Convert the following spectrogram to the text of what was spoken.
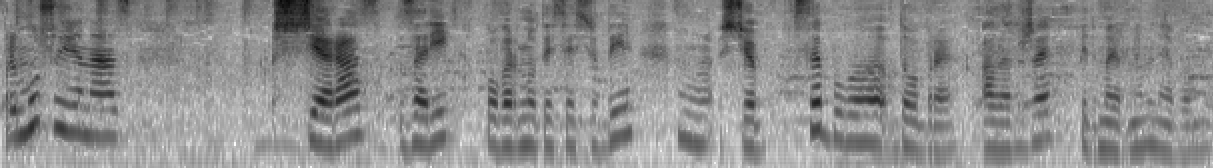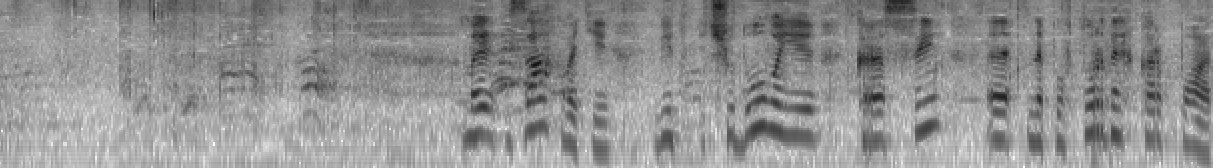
примушує нас ще раз за рік повернутися сюди, щоб все було добре, але вже під мирним небом. Ми в захваті від чудової краси е, неповторних Карпат,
